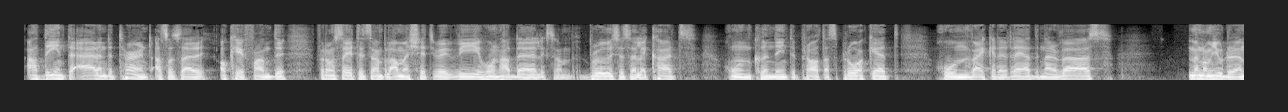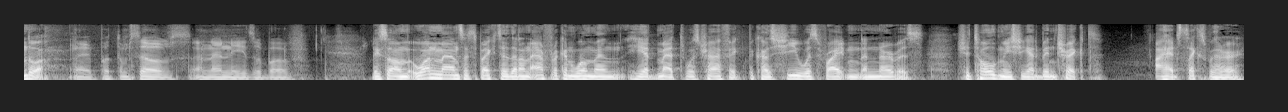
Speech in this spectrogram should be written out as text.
Att det inte är en deterrent. Alltså så här, okej fan, du, för de säger till exempel, ah, men shit, vi, vi, hon hade liksom bruises eller cuts, hon kunde inte prata språket, hon verkade rädd, nervös. Men de gjorde det ändå. They put themselves and their needs above. Liksom, one man suspected that an African woman he had met was trafficked because she was frightened and nervous. She told me she had been tricked. I had sex with her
